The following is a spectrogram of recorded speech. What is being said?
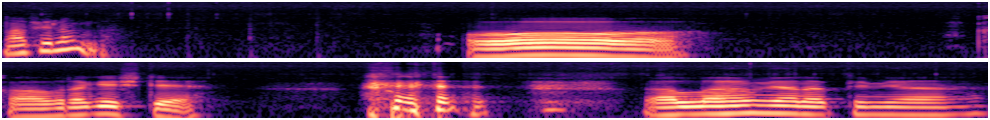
Ne yapıyor lan bu? Oo. Kavra geçti. Allah'ım ya Rabbim ya.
